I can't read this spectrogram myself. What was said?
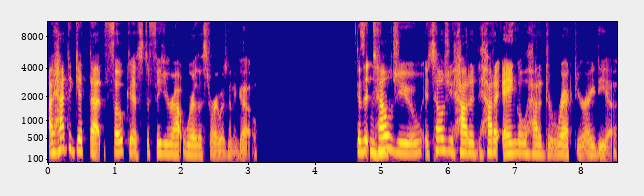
i had to get that focus to figure out where the story was going to go. Because it mm-hmm. tells you it tells you how to how to angle how to direct your idea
